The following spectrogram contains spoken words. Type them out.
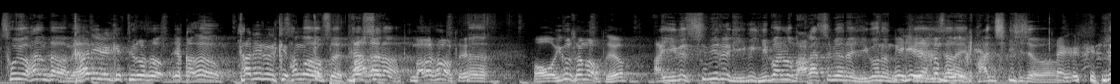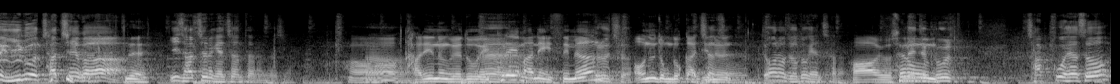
소유한 다음에 다리를 이렇게 들어서 약간 어, 다리를 이렇게 상관없어요. 패스나. 막을 상관없어요? 네. 어, 이거 상관없어요? 아 이거 수비를 이거 이 발로 막았으면은 이거는 이게 그 약간 이 사람의 뭐- 반칙이죠. 근데 이거 자체가 네. 이 자체는 괜찮다는 거죠. 어, 다리는 그래도 이 네. 프레임 안에 있으면 그렇죠. 어느 정도까지는 괜찮아요. 떨어져도 괜찮아. 아, 이거 근데 이제 새로운 그걸 잡고 해서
